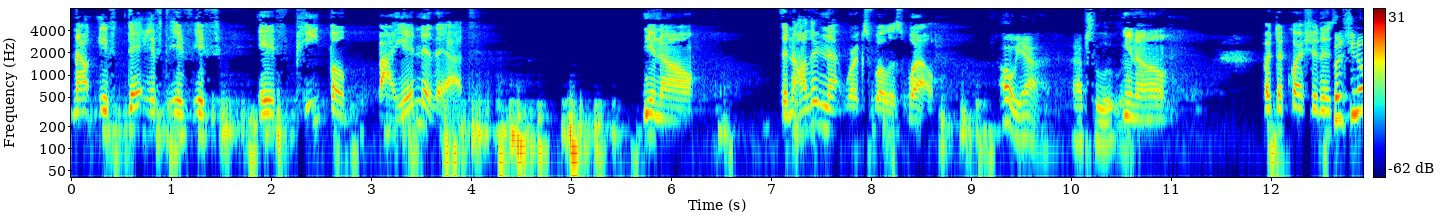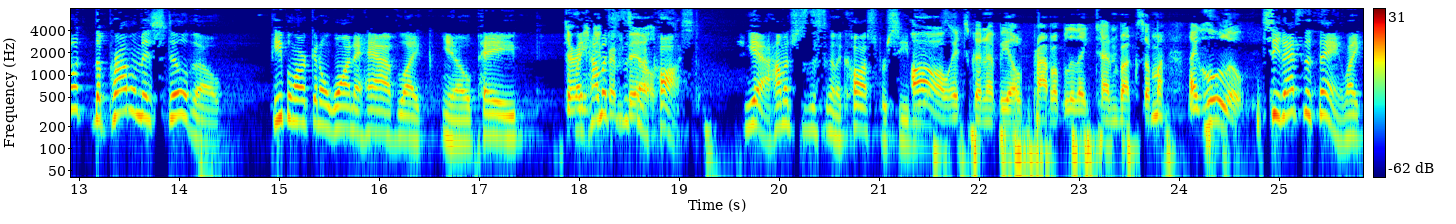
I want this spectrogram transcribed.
Now, if they, if if if if people buy into that, you know, then other networks will as well. Oh yeah, absolutely. You know, but the question is, But you know what? The problem is still though, people aren't going to want to have like you know pay 30 like how much is this going to cost? Yeah, how much is this going to cost for CBS? Oh, it's going to be uh, probably like ten bucks a month, like Hulu. See, that's the thing. Like,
